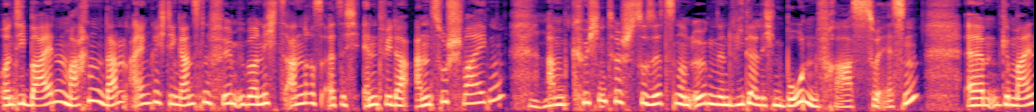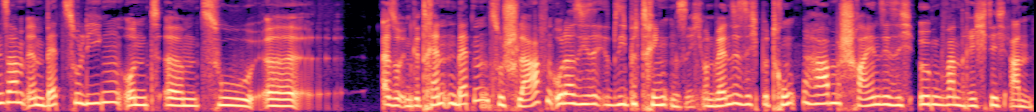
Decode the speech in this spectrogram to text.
Und die beiden machen dann eigentlich den ganzen Film über nichts anderes, als sich entweder anzuschweigen, am Küchentisch zu sitzen und irgendeinen widerlichen Bodenfraß zu essen, ähm, gemeinsam im Bett zu liegen und ähm, zu äh, also in getrennten Betten zu schlafen oder sie, sie betrinken sich. Und wenn sie sich betrunken haben, schreien sie sich irgendwann richtig an.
